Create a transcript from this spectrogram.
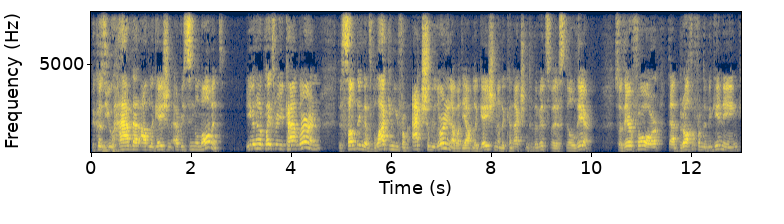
because you have that obligation every single moment. Even in a place where you can't learn, there's something that's blocking you from actually learning about the obligation and the connection to the mitzvah is still there. So therefore, that bracha from the beginning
